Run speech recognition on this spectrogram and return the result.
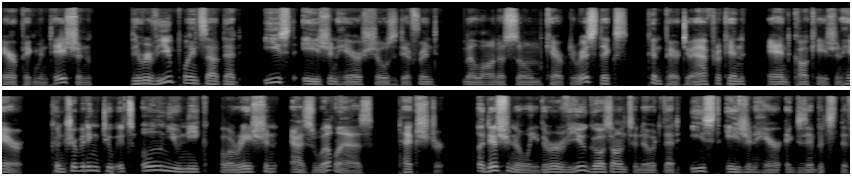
hair pigmentation, the review points out that East Asian hair shows different melanosome characteristics compared to African and Caucasian hair, contributing to its own unique coloration as well as texture. Additionally, the review goes on to note that East Asian hair exhibits the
